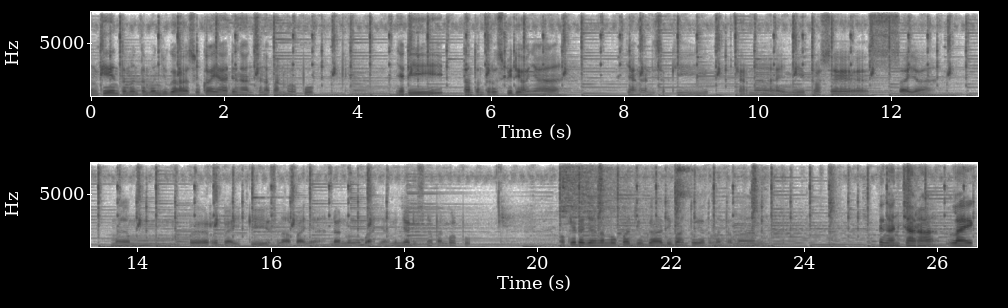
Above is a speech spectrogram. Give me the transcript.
Mungkin teman-teman juga suka ya dengan senapan bubuk jadi tonton terus videonya. Jangan di skip karena ini proses saya memperbaiki senapannya dan mengubahnya menjadi senapan pulpuk oke dan jangan lupa juga dibantu ya teman-teman dengan cara like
